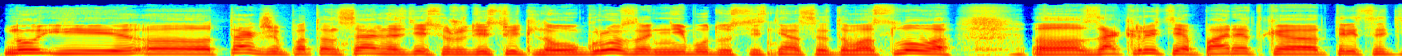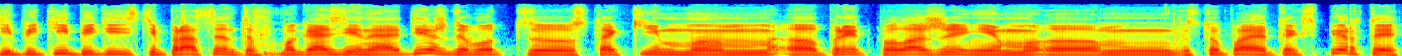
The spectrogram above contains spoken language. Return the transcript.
Ну и э, также потенциально здесь уже действительно угроза, не буду стесняться этого слова, закрытие порядка 35-50% магазина одежды. Вот с таким эм, предположением эм, выступает выступают эксперты.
